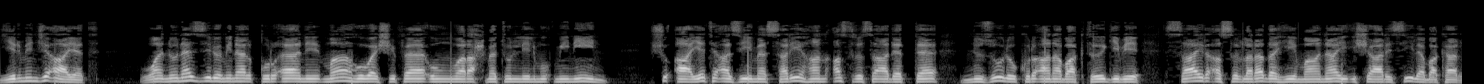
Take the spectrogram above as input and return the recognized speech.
20. ayet. Ve nunezzilu minel Kur'ani ma huve şifaun ve rahmetun lil mu'minin. Şu ayet azime sarihan asr-ı saadette nüzulu Kur'an'a baktığı gibi sair asırlara dahi manay işaretiyle bakar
